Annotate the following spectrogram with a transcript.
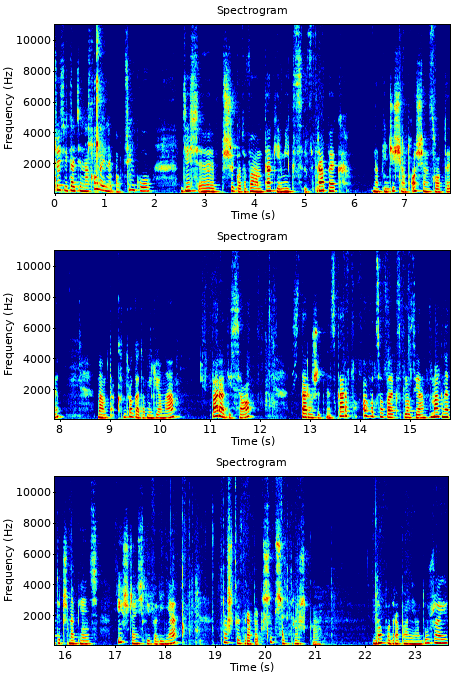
Cześć, witajcie na kolejnym odcinku. Dziś e, przygotowałam taki miks z drapek na 58 zł. Mam tak, droga do miliona, Paradiso, starożytny skarb, owocowa eksplozja, magnetyczne 5 i szczęśliwe linie. Troszkę z drapek szybszych, troszkę do podrapania dłużej.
